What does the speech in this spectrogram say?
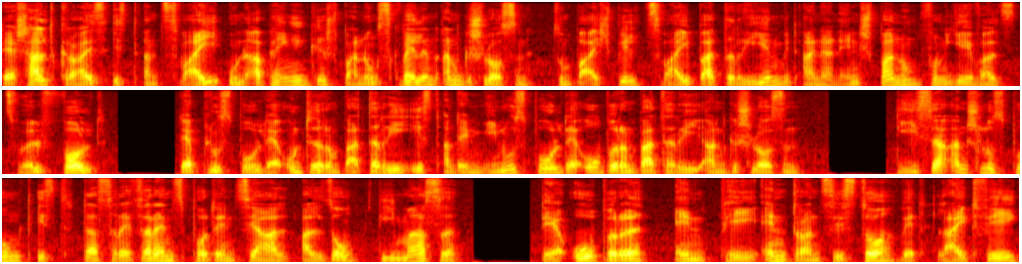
Der Schaltkreis ist an zwei unabhängige Spannungsquellen angeschlossen, zum Beispiel zwei Batterien mit einer Nennspannung von jeweils 12V. Der Pluspol der unteren Batterie ist an den Minuspol der oberen Batterie angeschlossen dieser Anschlusspunkt ist das Referenzpotential, also die Masse. Der obere NPN-Transistor wird leitfähig,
